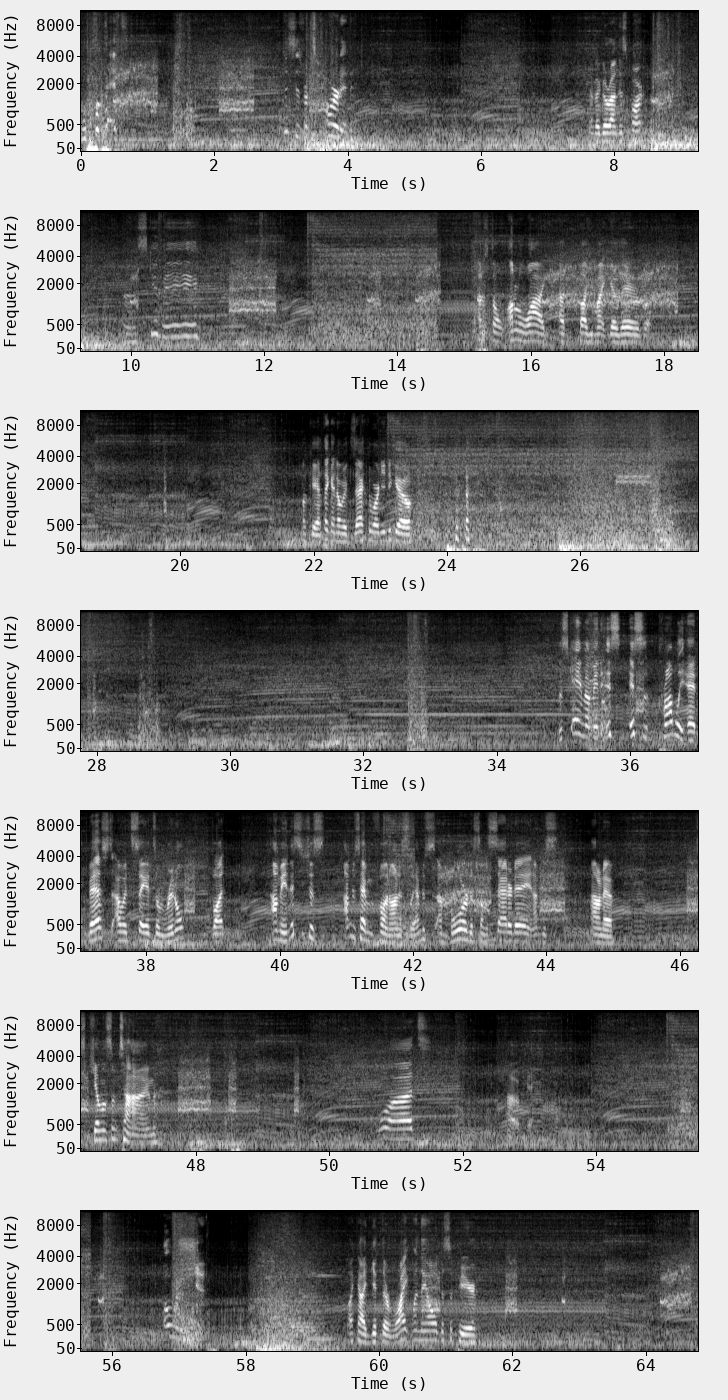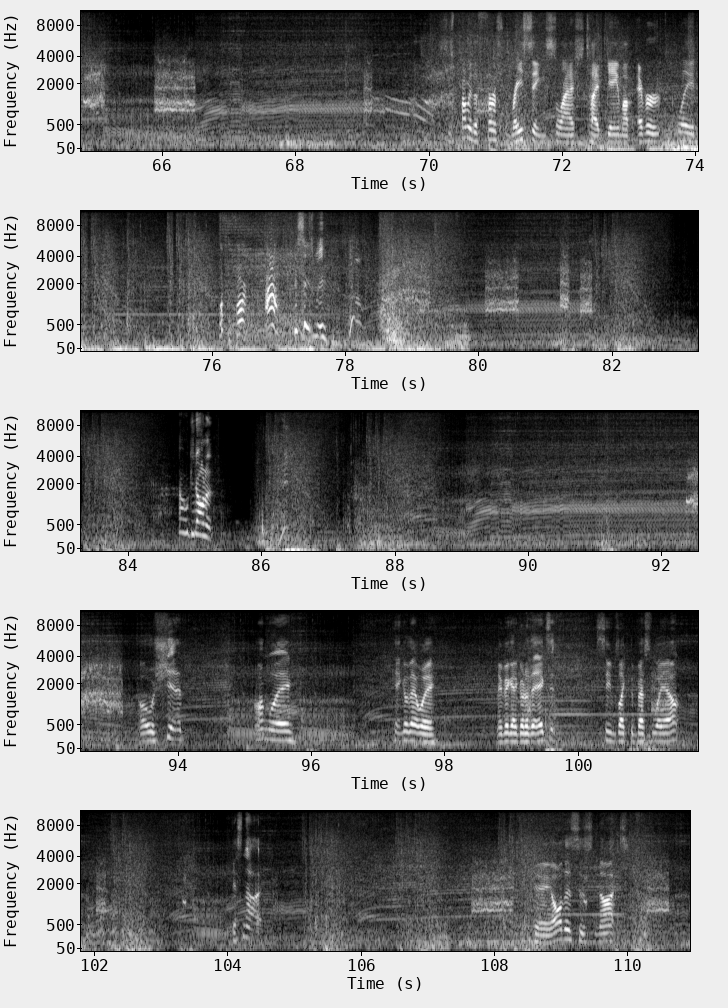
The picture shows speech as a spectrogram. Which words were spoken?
What? This is retarded. Have I go around this part? Excuse me. I just don't. I don't know why I, I thought you might go there, but. Okay, I think I know exactly where I need to go. This game, I mean, it's it's probably at best I would say it's a rental, but I mean, this is just I'm just having fun, honestly. I'm just I'm bored. It's on Saturday, and I'm just I don't know, just killing some time. What? Oh, okay. Oh shit! Like I get there right when they all disappear. Probably the first racing slash type game I've ever played. What the fuck? Ah! He sees me! Oh, get on it! Oh shit! Wrong way. Can't go that way. Maybe I gotta go to the exit. Seems like the best way out. Guess not. Okay, all this is not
